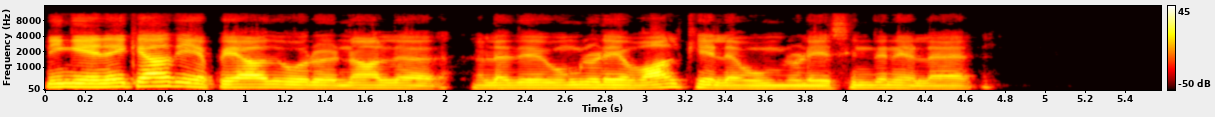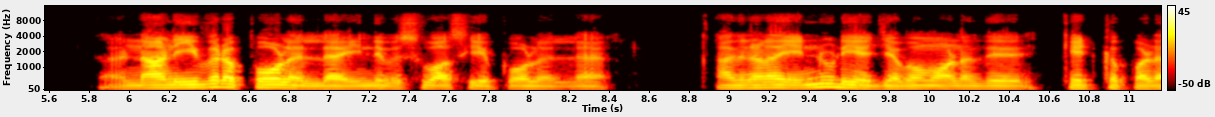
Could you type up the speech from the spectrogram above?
நீங்கள் என்னைக்காவது எப்பயாவது ஒரு நாள் அல்லது உங்களுடைய வாழ்க்கையில் உங்களுடைய சிந்தனையில் நான் இவரை போல இல்லை இந்த விசுவாசியை போல இல்லை அதனால் என்னுடைய ஜெபமானது கேட்கப்பட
